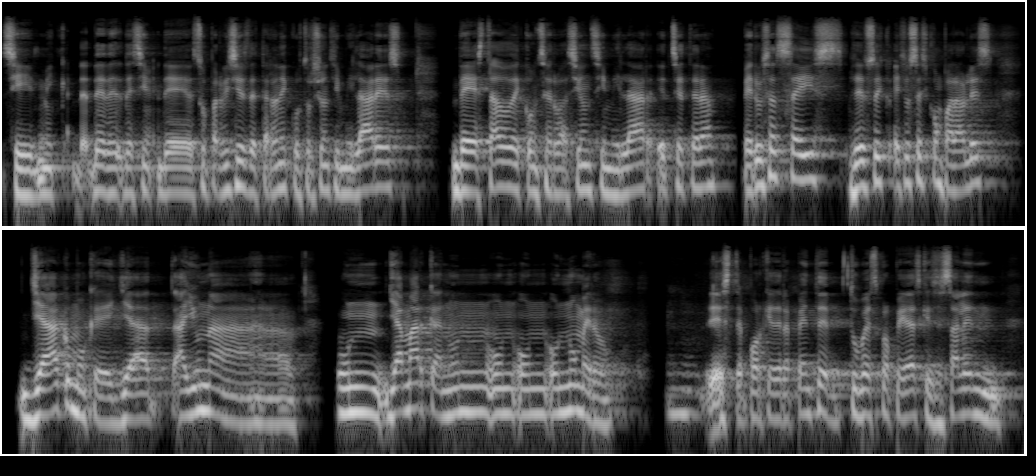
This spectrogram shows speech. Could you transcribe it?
si de, superficies de terreno y construcción similares, de estado de conservación similar, etcétera. Pero esas seis, esos, seis comparables ya como que ya hay una, un, ya marcan un, un, un, un número. Este, porque de repente tú ves propiedades que se salen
